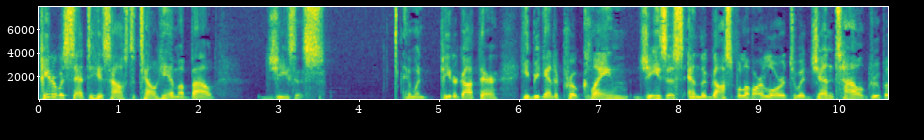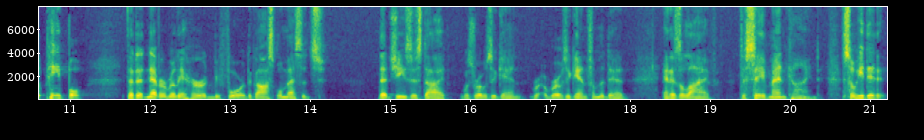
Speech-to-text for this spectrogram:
Peter was sent to his house to tell him about Jesus. And when Peter got there, he began to proclaim Jesus and the gospel of our Lord to a Gentile group of people that had never really heard before the gospel message that Jesus died, was rose again, rose again from the dead, and is alive to save mankind. So he did it.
